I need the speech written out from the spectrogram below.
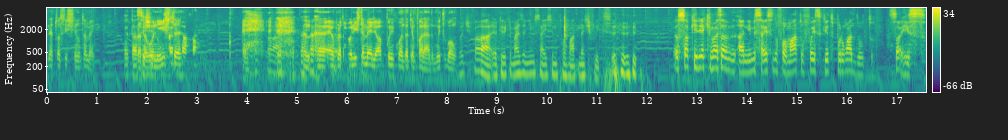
né? Tô assistindo também. Ele tá Protagonista. Falar, é o protagonista melhor por enquanto da temporada, muito bom. vou te falar, eu queria que mais anime saísse no formato Netflix. Eu só queria que mais anime saísse no formato foi escrito por um adulto. Só isso.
